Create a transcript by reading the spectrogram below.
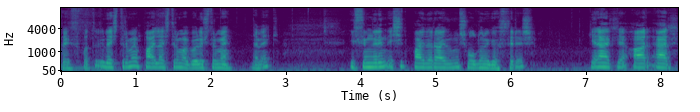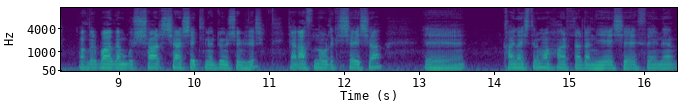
sayı sıfatı. Üleştirme, paylaştırma, bölüştürme demek. İsimlerin eşit paylara ayrılmış olduğunu gösterir. Genellikle ar, er alır. Bazen bu şar, şer şekline dönüşebilir. Yani aslında oradaki şey şa e, kaynaştırma harflerden Y, Ş, S'den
